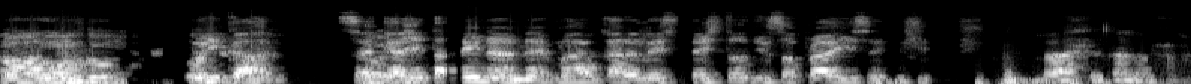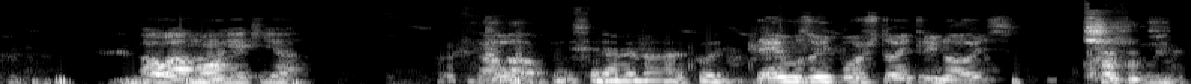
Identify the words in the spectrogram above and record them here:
Ó, Among, Ô, Ricardo, isso aqui Oi. a gente tá treinando, né? Mas o cara lê esse texto todinho só pra isso, hein? Ah, você tá louco. ó o Among aqui, ó. Olha lá, ó. Pensei na mesma coisa. Temos um impostor entre nós.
